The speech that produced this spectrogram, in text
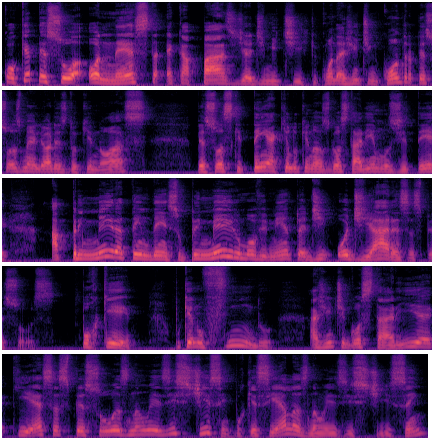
Qualquer pessoa honesta é capaz de admitir que quando a gente encontra pessoas melhores do que nós, pessoas que têm aquilo que nós gostaríamos de ter, a primeira tendência, o primeiro movimento é de odiar essas pessoas. Por quê? Porque no fundo a gente gostaria que essas pessoas não existissem, porque se elas não existissem,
